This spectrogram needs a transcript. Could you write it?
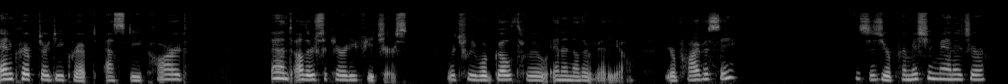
encrypt or decrypt SD card, and other security features, which we will go through in another video. Your privacy. This is your permission manager.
